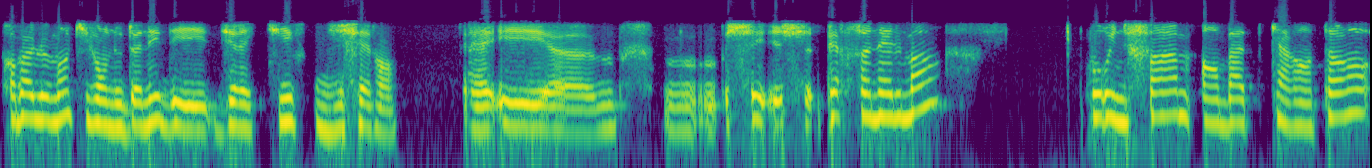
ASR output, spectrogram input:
probablement qu'ils vont nous donner des directives différentes. Euh, et euh, personnellement, pour une femme en bas de 40 ans,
